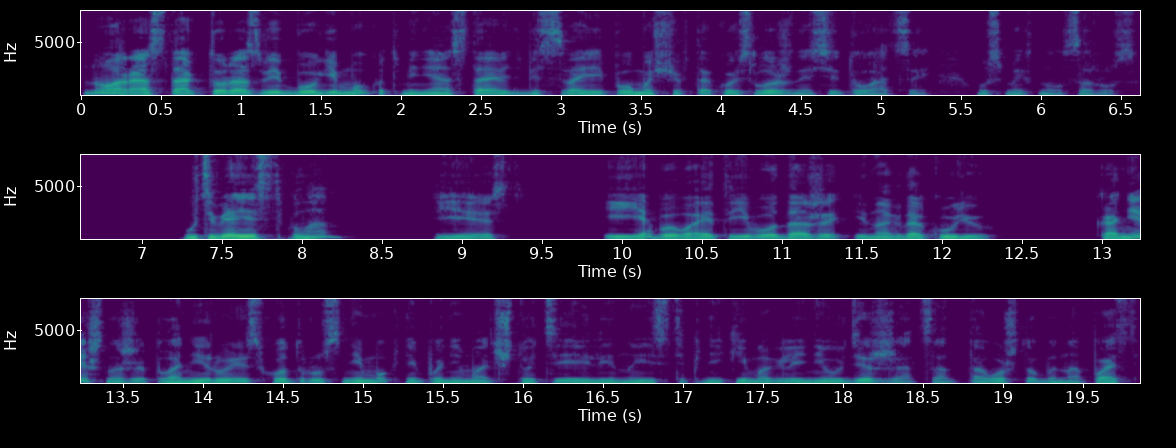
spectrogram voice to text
Ну, а раз так, то разве боги могут меня оставить без своей помощи в такой сложной ситуации? Усмехнулся Рус. У тебя есть план? Есть и я, бывает, его даже иногда курю. Конечно же, планируя исход, Рус не мог не понимать, что те или иные степняки могли не удержаться от того, чтобы напасть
